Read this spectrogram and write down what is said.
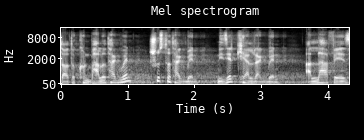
ততক্ষণ ভালো থাকবেন, সুস্থ থাকবেন, নিজের খেয়াল রাখবেন। আল্লাহ হাফেজ।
